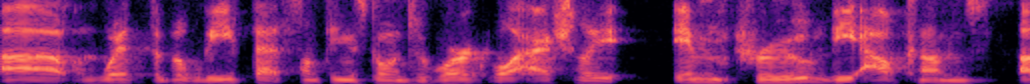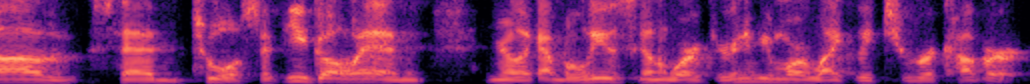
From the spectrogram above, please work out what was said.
uh, with the belief that something is going to work will actually improve the outcomes of said tool. So if you go in and you're like, I believe it's going to work, you're going to be more likely to recover.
